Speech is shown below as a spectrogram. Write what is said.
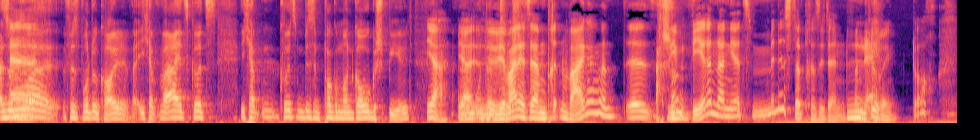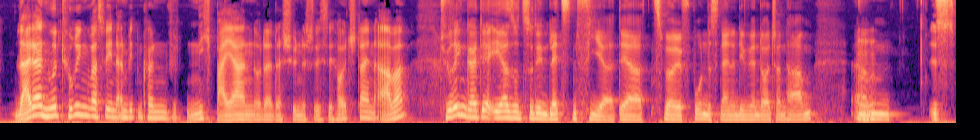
Also äh, nur fürs Protokoll. Ich hab, war jetzt kurz, ich habe kurz ein bisschen Pokémon Go gespielt. Ja, ja. Ähm, wir waren jetzt ja im dritten Wahlgang und äh, Ach, Sie wären dann jetzt Ministerpräsident von nee. Thüringen. Doch. Leider nur Thüringen, was wir Ihnen anbieten können, nicht Bayern oder das schöne Schleswig-Holstein, aber Thüringen gehört ja eher so zu den letzten vier der zwölf Bundesländer, die wir in Deutschland haben. Mhm. Ähm, ist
